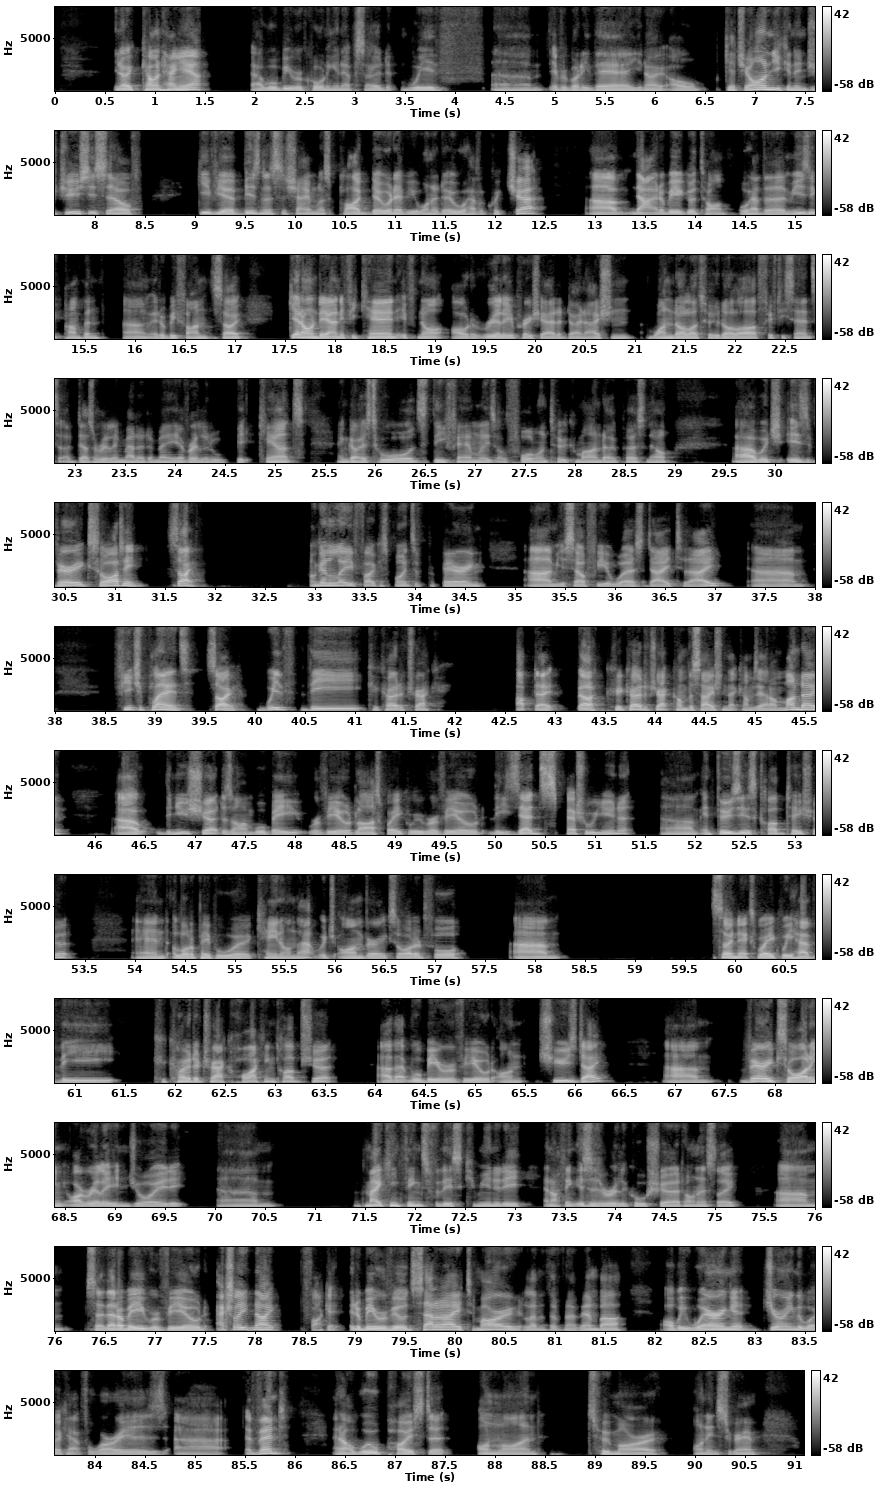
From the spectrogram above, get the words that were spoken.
you know, come and hang out. Uh, we'll be recording an episode with um, everybody there. You know, I'll get you on. You can introduce yourself, give your business a shameless plug, do whatever you want to do. We'll have a quick chat. Um, no, it'll be a good time. We'll have the music pumping. Um, it'll be fun. So get on down if you can. If not, I would really appreciate a donation. $1, $2, 50 cents. It doesn't really matter to me. Every little bit counts and goes towards the families of fallen 2 commando personnel, uh, which is very exciting. So I'm going to leave focus points of preparing um, yourself for your worst day today. Um, future plans. So with the Kokoda track update, uh, Kokoda track conversation that comes out on Monday, uh, the new shirt design will be revealed. Last week we revealed the Z Special Unit um, Enthusiast Club T-shirt, and a lot of people were keen on that, which I'm very excited for. Um, so next week we have the Kokoda Track Hiking Club shirt uh, that will be revealed on Tuesday. Um, very exciting. I really enjoyed it. Um, making things for this community, and I think this is a really cool shirt, honestly. Um, so that'll be revealed. Actually, no, fuck it. It'll be revealed Saturday, tomorrow, 11th of November. I'll be wearing it during the Workout for Warriors uh, event, and I will post it online tomorrow on Instagram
